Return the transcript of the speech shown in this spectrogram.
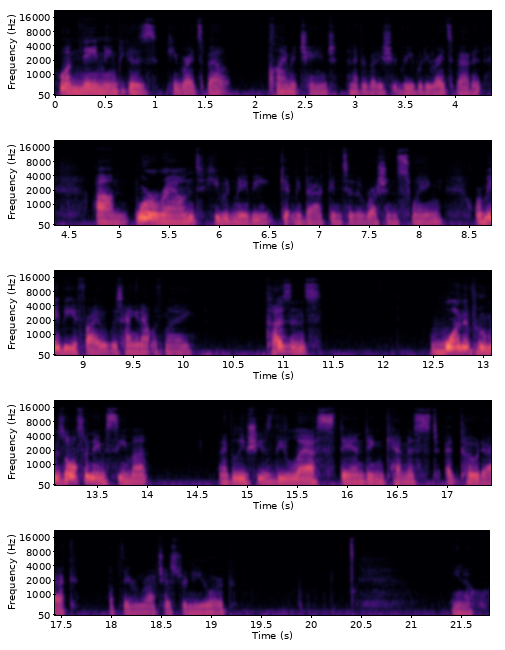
who I'm naming because he writes about climate change, and everybody should read what he writes about it, um, were around, he would maybe get me back into the Russian swing. Or maybe if I was hanging out with my cousins, one of whom is also named Sima, and I believe she is the last standing chemist at Kodak up there in Rochester, New York. You know,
